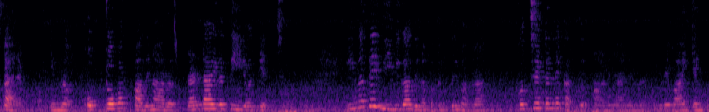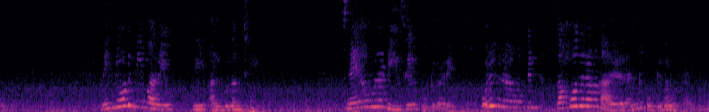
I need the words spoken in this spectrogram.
നമസ്കാരം. ഇന്ന് ഒക്ടോബർ പതിനാറ് രണ്ടായിരത്തി ഇരുപത്തി അഞ്ച് ഇന്നത്തെ ദീപിക ദിനപത്രത്തിൽ വന്ന കൊച്ചേട്ടന്റെ കത്ത് ആണ് ഞാൻ ഇന്ന് ഇവിടെ വായിക്കാൻ പോകുന്നത്. നിന്നോട് നീ പറയൂ നീ അത്ഭുതം ചെയ്യും. സ്നേഹമുള്ള ഡി സി എൽ കൂട്ടുകാരെ ഒരു ഗ്രാമത്തിൽ സഹോദരങ്ങളായ രണ്ട് കുട്ടികൾ ഉണ്ടായിരുന്നു.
